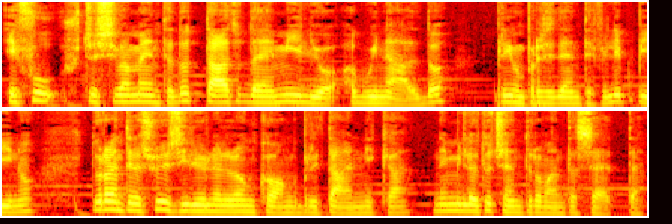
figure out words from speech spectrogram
e fu successivamente adottato da Emilio Aguinaldo, primo presidente filippino, durante il suo esilio nell'Hong Kong britannica nel 1897.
